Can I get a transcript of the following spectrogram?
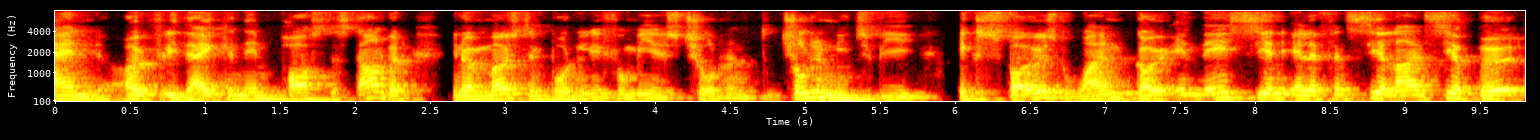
and hopefully they can then pass this down. But you know most importantly for me is children. Children need to be exposed. One go in there see an elephant see a lion see a bird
